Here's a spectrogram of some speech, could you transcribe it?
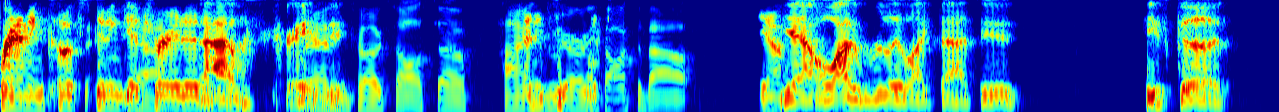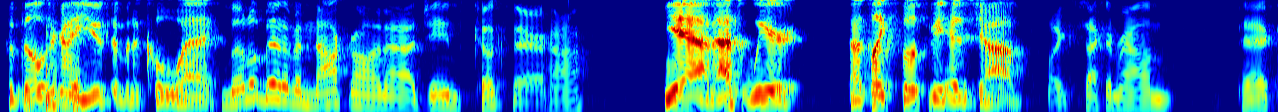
Brandin Cooks didn't get Yeah. traded. That was crazy. Brandin. Cooks also. And Hines we already like- talked about. yeah. Yeah, oh, I really like that, dude. He's good. The Bills are going to use him in a cool way. Little bit of a knock on uh, James Cook there, huh? Yeah, that's weird. That's like supposed to be his job. Like second round pick.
